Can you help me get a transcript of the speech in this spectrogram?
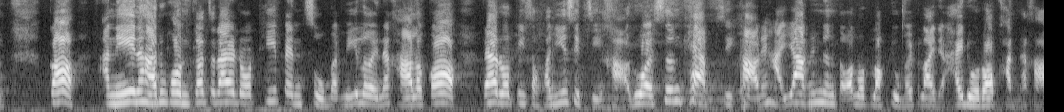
น ก็อันนี้นะคะทุกคนก็จะได้รถที่เป็นสูงแบบนี้เลยนะคะ แล้วก็ได้รถปี 2020 สีขาวด้วย ซึ่งแคปสีขาวเนี่ยหายากนิดนึงแต่ว่ารถล็อกอยู่ไม่เป็นไร เดี๋ยวให้ดูรอบคันนะคะ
